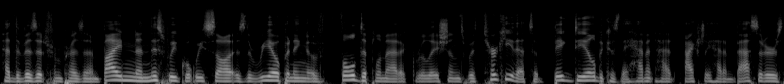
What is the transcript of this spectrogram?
had the visit from President Biden, and this week what we saw is the reopening of full diplomatic relations with Turkey. That's a big deal because they haven't had actually had ambassadors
